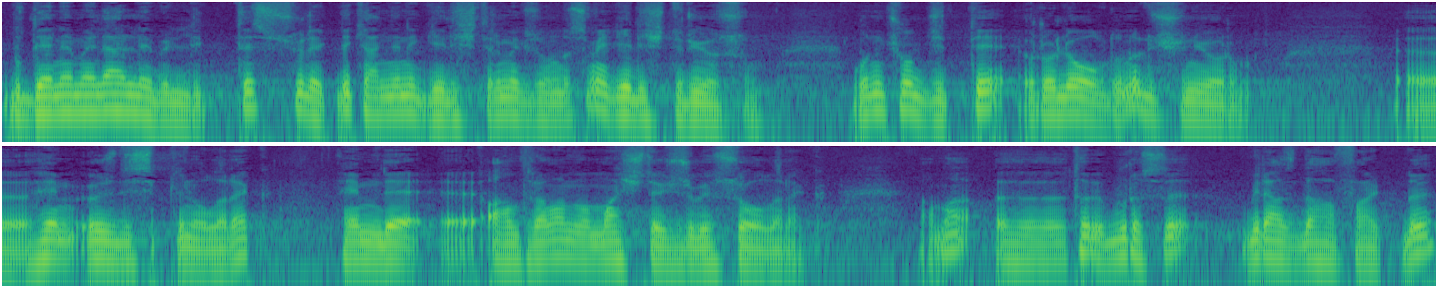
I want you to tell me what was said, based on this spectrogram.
bu denemelerle birlikte sürekli kendini geliştirmek zorundasın ve geliştiriyorsun. Bunun çok ciddi rolü olduğunu düşünüyorum. E, hem öz disiplin olarak hem de e, antrenman ve maç tecrübesi olarak. Ama e, tabii burası biraz daha farklı.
